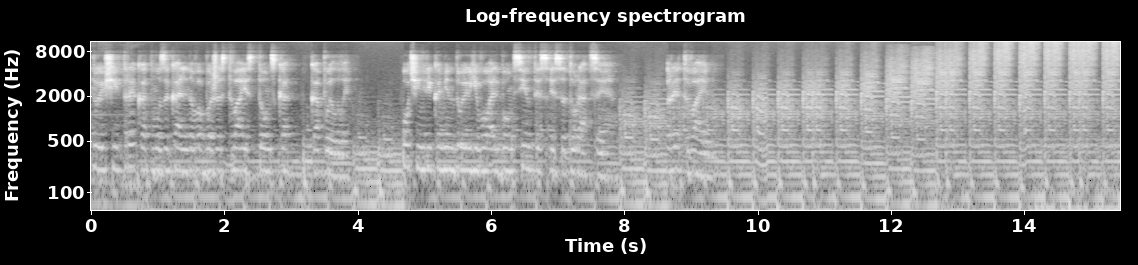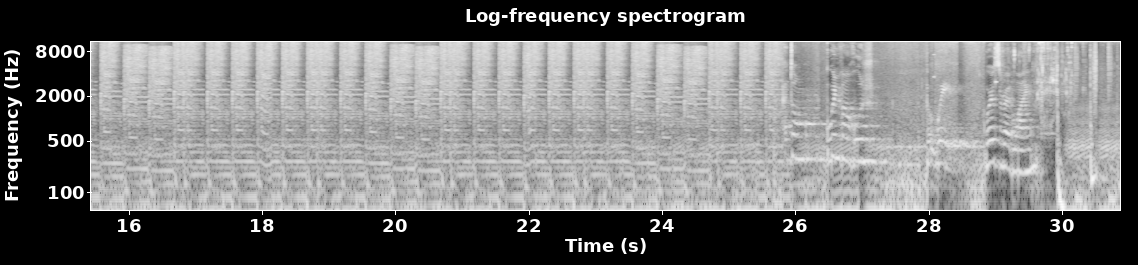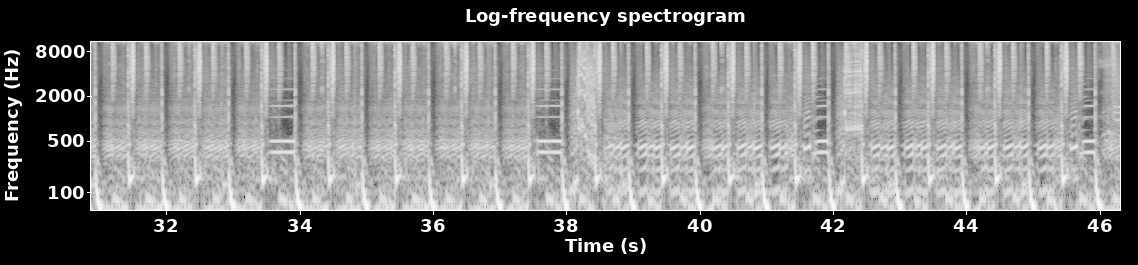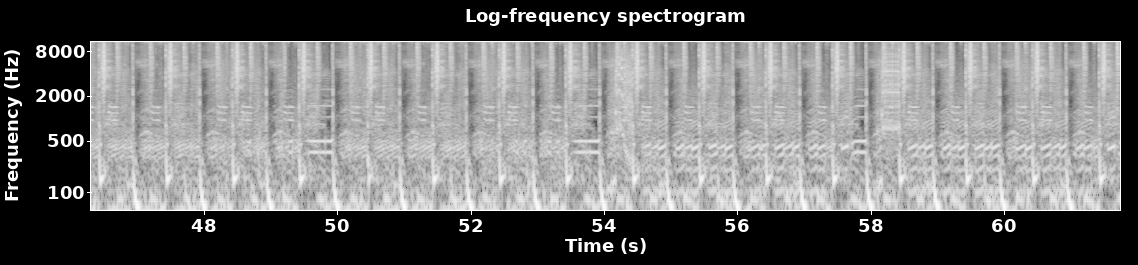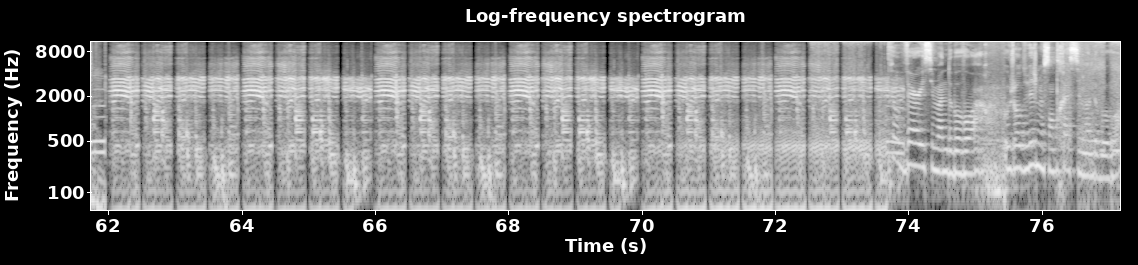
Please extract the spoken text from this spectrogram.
Следующий трек от музыкального божества из Томска – Копыллы. Очень рекомендую его альбом «Синтез и сатурация». Red Wine. Where's the red wine? Simone de Beauvoir. Aujourd'hui, je me sens très Simone de Beauvoir.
